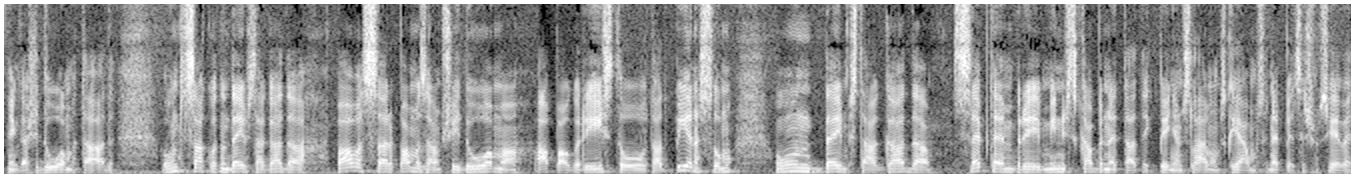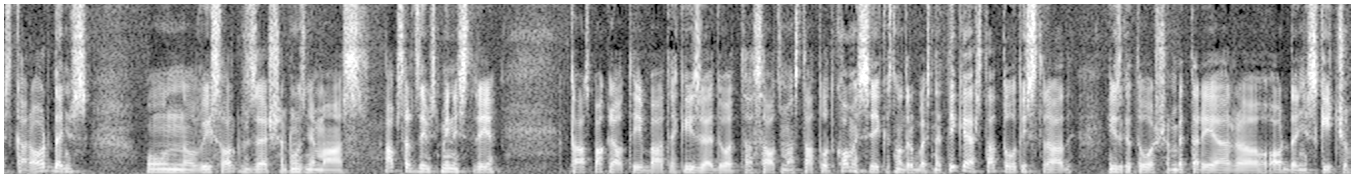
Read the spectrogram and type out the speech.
vienkārši doma tāda. Un sākot no 19. gada pavasara, pamazām šī doma apauga ar īstu tādu pienesumu, un 19. gada septembrī ministrs kabinetā tika pieņemts lēmums, ka jā, mums ir nepieciešams ieviest kara ordeņus un visu organizēšanu uzņemās apsardzības ministrija. Tās pakļautībā tiek izveidota tā saucamā statūta komisija, kas nodarbojas ne tikai ar statūtu izstrādi, izgatavošanu, bet arī ar uh, ordeņa skiču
